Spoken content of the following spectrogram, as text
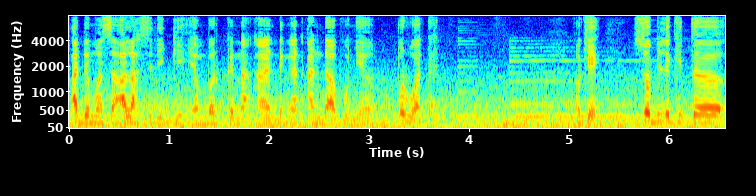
ada masalah sedikit yang berkenaan dengan anda punya perbuatan. Okey so bila kita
